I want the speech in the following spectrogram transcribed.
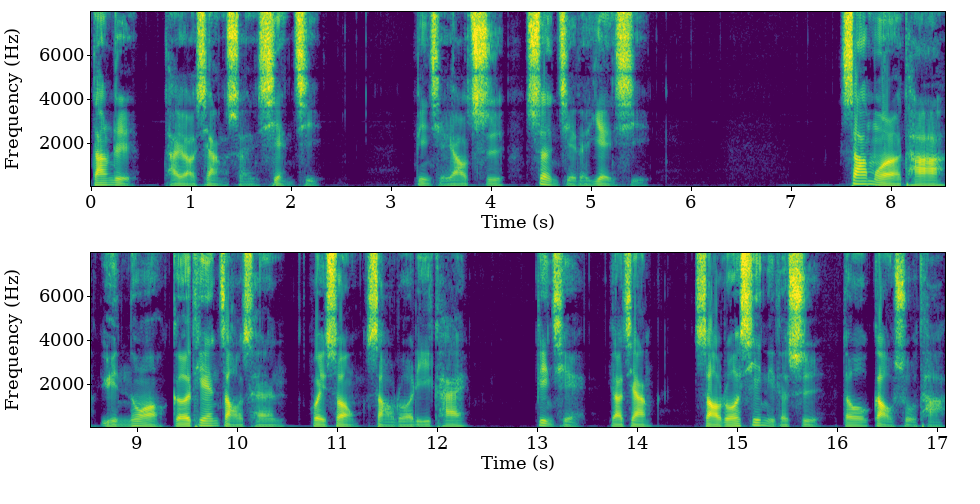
当日他要向神献祭，并且要吃圣洁的宴席。撒母耳他允诺隔天早晨会送扫罗离开，并且要将扫罗心里的事都告诉他。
